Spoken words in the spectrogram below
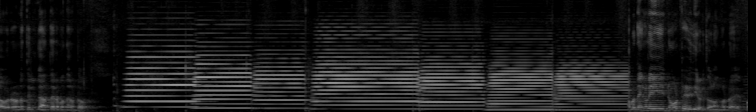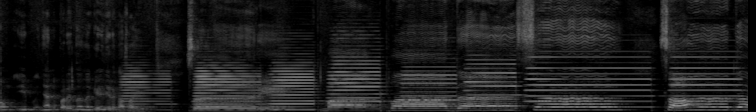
അവരോണത്തിൽ ഗാന്ധാരം വന്നുണ്ടോ നിങ്ങൾ ഈ നോട്ട് എഴുതി എടുത്തോളാം. കേട്ടോ ഇപ്പം ഈ ഞാൻ പറയുന്നത് നിങ്ങൾക്ക് എഴുതിയെടുക്കാൻ സാധിക്കും. സരി പാദ സാദാ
